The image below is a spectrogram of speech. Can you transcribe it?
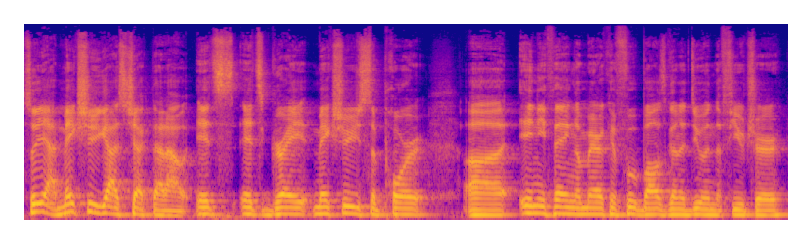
So yeah, make sure you guys check that out. It's it's great. Make sure you support uh, anything American football is going to do in the future.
